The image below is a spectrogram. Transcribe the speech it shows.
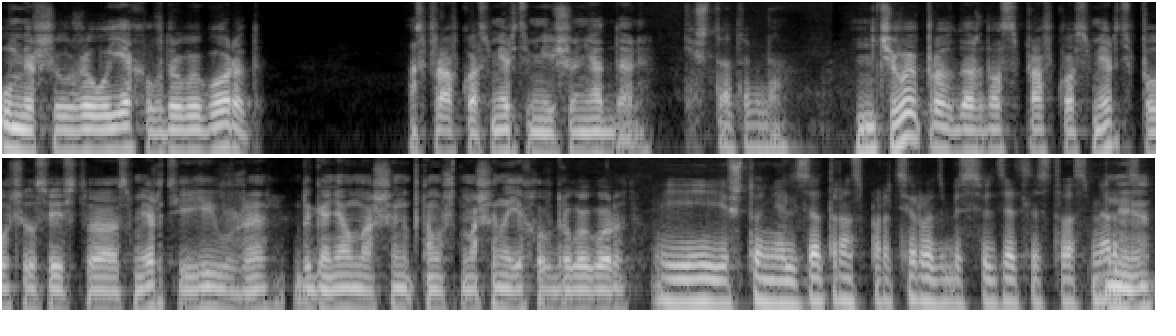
умерший уже уехал в другой город, а справку о смерти мне еще не отдали. И что тогда? Ничего, я просто дождался справку о смерти, получил свидетельство о смерти и уже догонял машину, потому что машина ехала в другой город. И что, нельзя транспортировать без свидетельства о смерти? Нет.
